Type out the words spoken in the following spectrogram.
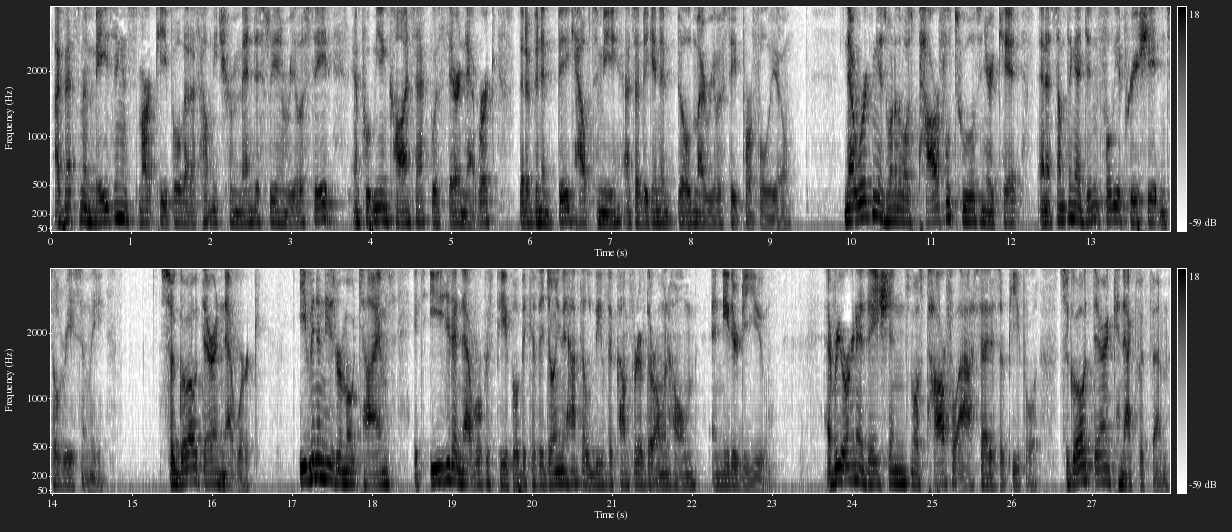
I've met some amazing and smart people that have helped me tremendously in real estate and put me in contact with their network that have been a big help to me as I begin to build my real estate portfolio. Networking is one of the most powerful tools in your kit, and it's something I didn't fully appreciate until recently. So go out there and network. Even in these remote times, it's easy to network with people because they don't even have to leave the comfort of their own home, and neither do you. Every organization's most powerful asset is their people, so go out there and connect with them.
